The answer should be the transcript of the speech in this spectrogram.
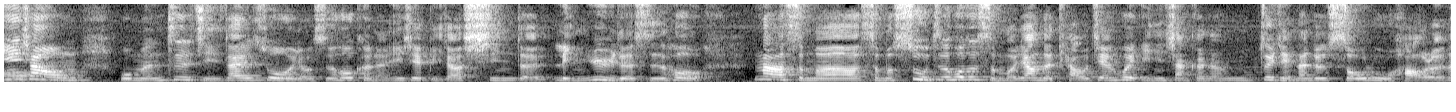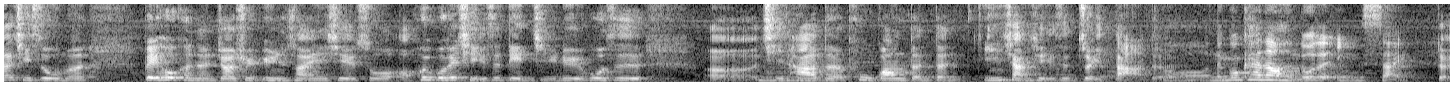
因为像我们自己在做，有时候可能一些比较新的领域的时候，那什么什么数字或者什么样的条件会影响？可能最简单就是收入好了，那其实我们背后可能就要去运算一些说哦，会不会其实是点击率或是。呃，其他的曝光等等影响其实是最大的哦，能够看到很多的 insight。对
